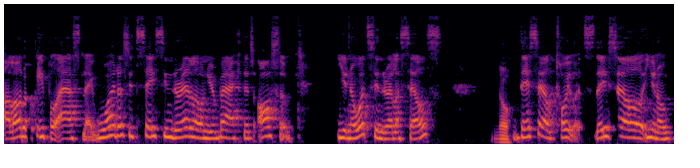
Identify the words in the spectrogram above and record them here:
a lot of people ask like, why does it say Cinderella on your back? That's awesome. You know what Cinderella sells? No, They sell toilets. They sell, you know,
